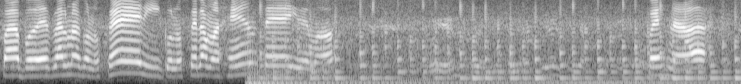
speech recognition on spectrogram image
para poder darme a conocer y conocer a más gente y demás. Muy bien, pues muchas gracias y ya. Pues nada.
